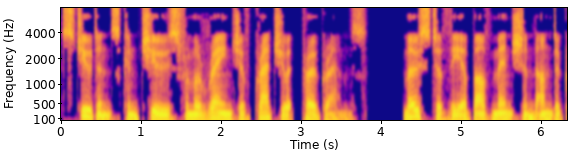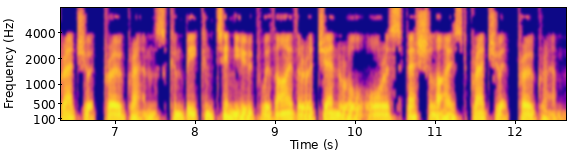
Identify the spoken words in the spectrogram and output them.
Students can choose from a range of graduate programs. Most of the above-mentioned undergraduate programs can be continued with either a general or a specialized graduate program.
